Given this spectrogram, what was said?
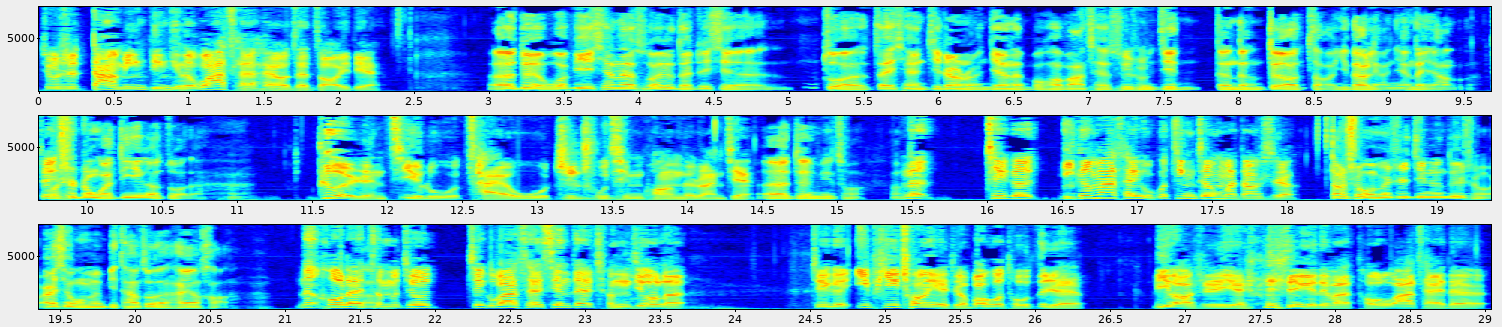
就是大名鼎鼎的挖财还要再早一点。呃，对我比现在所有的这些做在线记账软件的，包括挖财、随手记等等，都要早一到两年的样子。我是中国第一个做的，个人记录财务支出情况的软件。呃，对，没错。那这个你跟挖财有过竞争吗？当时？当时我们是竞争对手，而且我们比他做的还要好。那后来怎么就这个挖财现在成就了这个一批创业者，包括投资人，李老师也是这个对吧？投挖财的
